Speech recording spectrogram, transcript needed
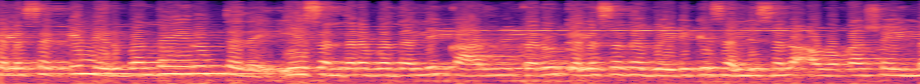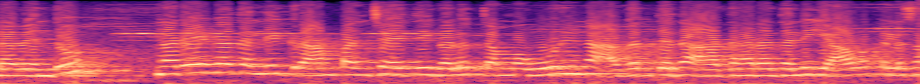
ಕೆಲಸಕ್ಕೆ ನಿರ್ಬಂಧ ಇರುತ್ತದೆ. ಈ ಸಂದರ್ಭದಲ್ಲಿ ಕಾರ್ಮಿಕರು ಕೆಲಸದ ಬೇಡಿಕೆ ಸಲ್ಲಿಸಲು ಅವಕಾಶ ಇಲ್ಲವೆಂದು ನರೇಗಾದಲ್ಲಿ ಗ್ರಾಮ ಪಂಚಾಯಿತಿಗಳು ತಮ್ಮ ಊರಿನ ಅಗತ್ಯದ ಆಧಾರದಲ್ಲಿ ಯಾವ ಕೆಲಸ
